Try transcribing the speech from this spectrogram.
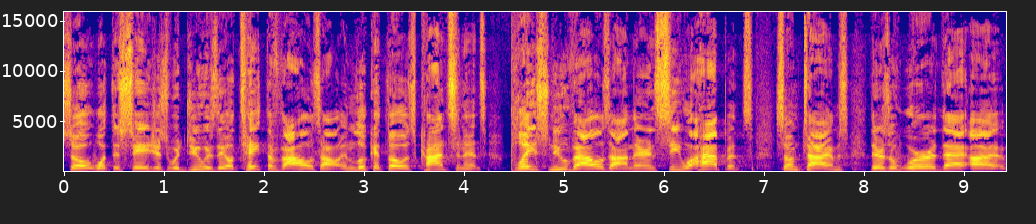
So, what the sages would do is they'll take the vowels out and look at those consonants, place new vowels on there, and see what happens. Sometimes there's a word that, uh,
